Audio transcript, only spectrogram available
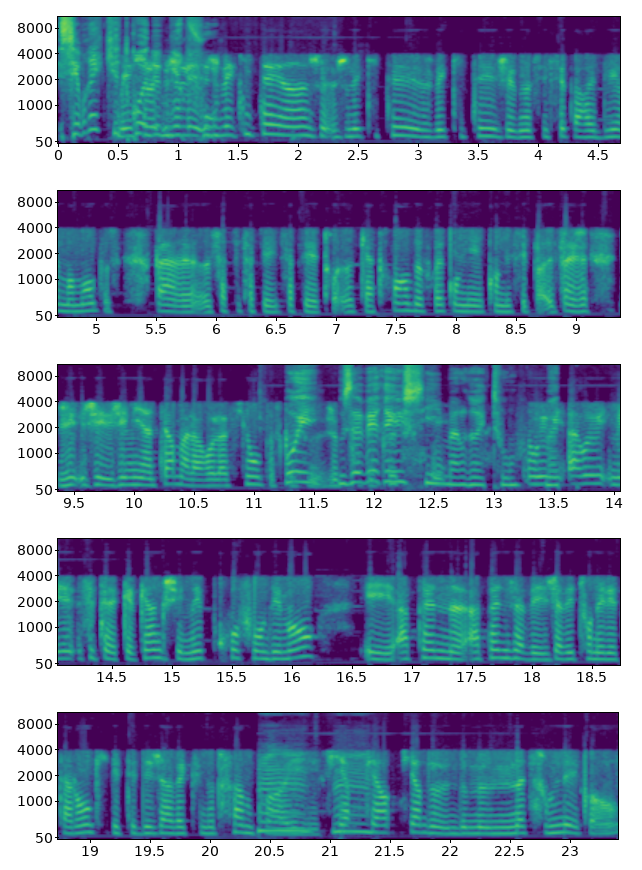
c'est vrai qu'il est trop à devenir je fou. Je l'ai quitté, hein, je, je l'ai quitté, je l'ai quitté. Je me suis séparée de lui à un moment parce enfin, ça fait ça fait ça fait quatre ans de vrai qu'on est qu'on est séparés. Enfin, j'ai mis un terme à la relation parce que oui, vous avez réussi malgré tout. Oui, oui, ah oui, mais c'était quelqu'un que j'aimais profondément et à peine, à peine j'avais, j'avais tourné les talons qu'il était déjà avec une autre femme, quoi. Mmh, et fier, mmh. fier, fier de, de, me mettre sous le nez, quoi. Hein.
